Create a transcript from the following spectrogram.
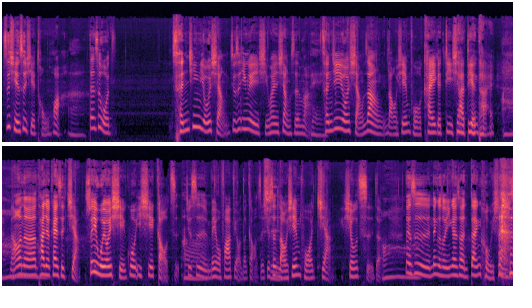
之前是写童话，但是我。曾经有想，就是因为喜欢相声嘛，曾经有想让老仙婆开一个地下电台，哦、然后呢，他就开始讲，所以我有写过一些稿子，哦、就是没有发表的稿子，是。就是老仙婆讲修辞的，哦、但是那个时候应该算单口相声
